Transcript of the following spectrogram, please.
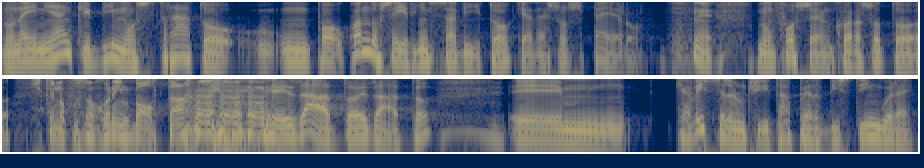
non hai neanche dimostrato un po'... Quando sei rinsavito, che adesso spero non fosse ancora sotto... Che non fosse ancora in botta. esatto, esatto. E, ehm, che avesse la lucidità per distinguere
